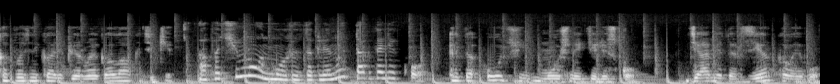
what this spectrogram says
как возникали первые галактики. А почему он может заглянуть так далеко? Это очень мощный телескоп. Диаметр зеркала его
